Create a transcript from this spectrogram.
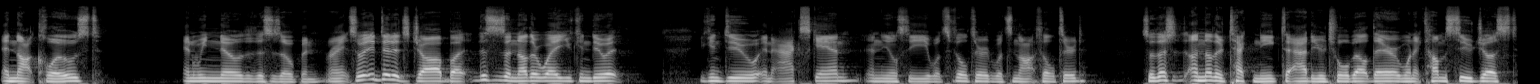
and not closed. And we know that this is open, right? So it did its job, but this is another way you can do it. You can do an ACK scan and you'll see what's filtered, what's not filtered. So that's another technique to add to your tool belt there when it comes to just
